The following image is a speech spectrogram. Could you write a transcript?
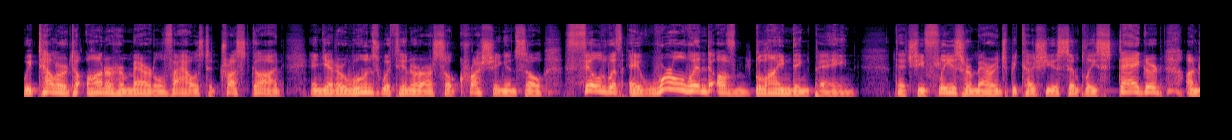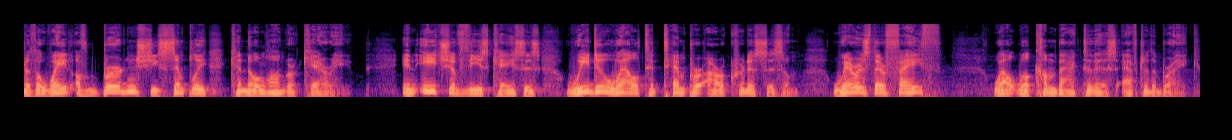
We tell her to honor her marital vows, to trust God, and yet her wounds within her are so crushing and so filled with a whirlwind of blinding pain that she flees her marriage because she is simply staggered under the weight of burdens she simply can no longer carry. In each of these cases, we do well to temper our criticism. Where is their faith? Well, we'll come back to this after the break.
